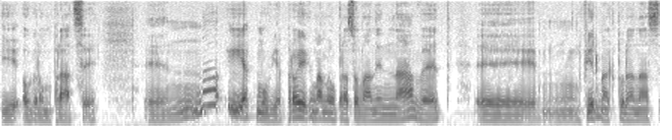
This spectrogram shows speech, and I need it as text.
i ogrom pracy. No i jak mówię, projekt mamy opracowany nawet firma, która nas,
